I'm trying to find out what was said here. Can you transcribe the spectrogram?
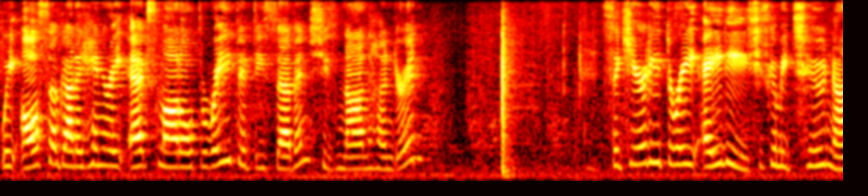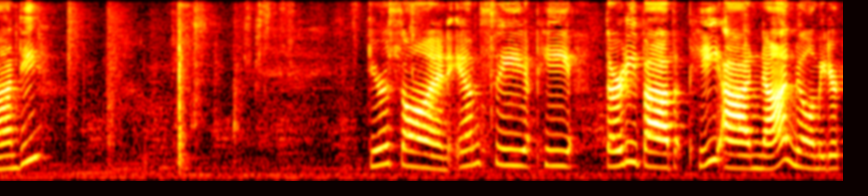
We also got a Henry X model 357. She's 900. Security 380. She's going to be 290. Girsan MCP 35 PI 9 millimeter.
